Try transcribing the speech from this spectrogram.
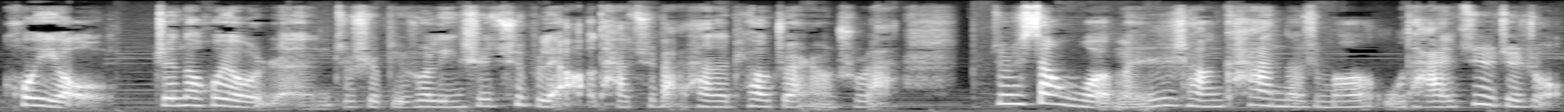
会有，真的会有人，就是比如说临时去不了，他去把他的票转让出来。就是像我们日常看的什么舞台剧这种，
